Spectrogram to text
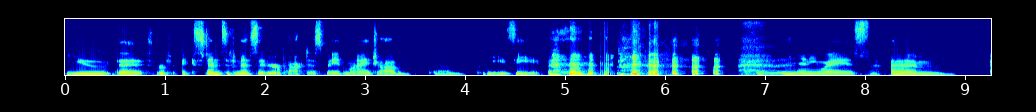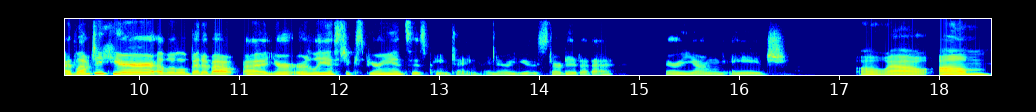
you the sort of extensiveness of your practice made my job um, pretty easy in many ways. Um, I'd love to hear a little bit about uh, your earliest experiences painting. I know you started at a very young age. Oh wow. Um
